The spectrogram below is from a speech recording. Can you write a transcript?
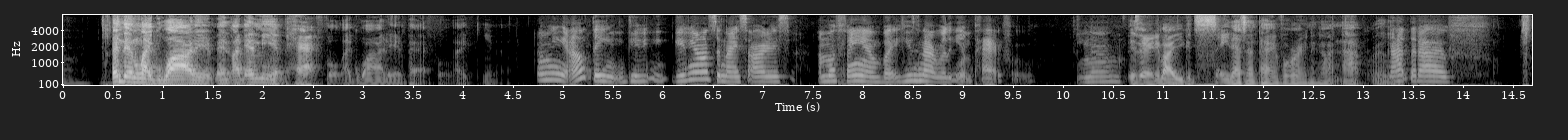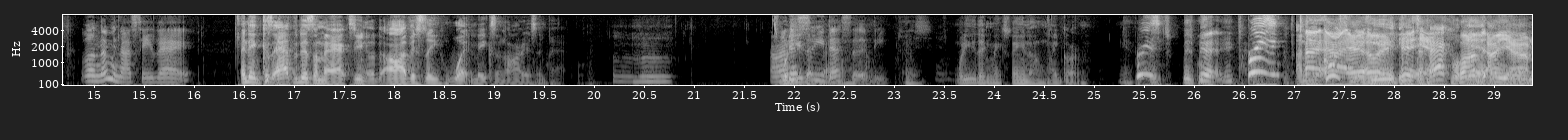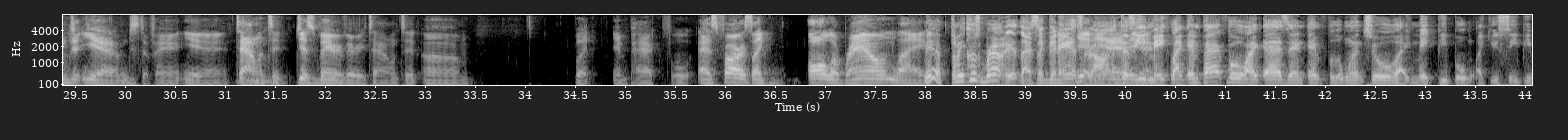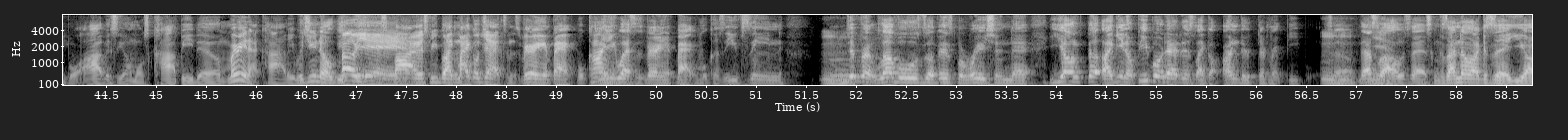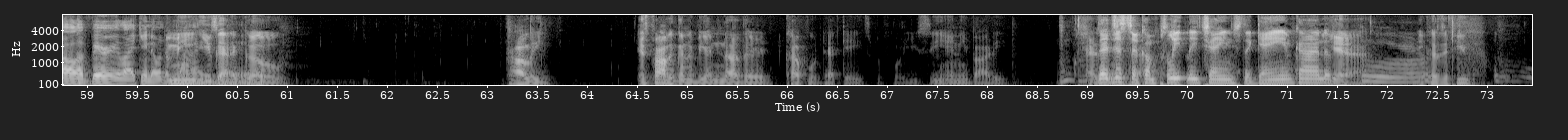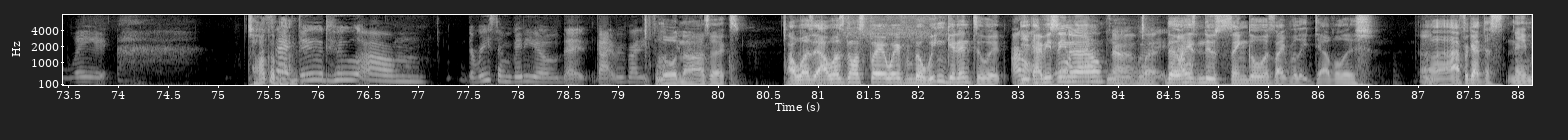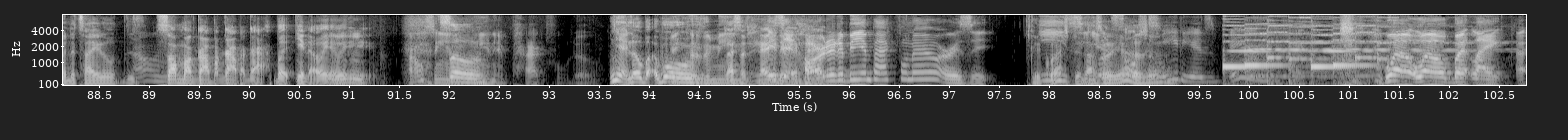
And then like why they and like and me impactful, like why they impactful, like you know. I mean, I don't think Giv- Giveon's a nice artist. I'm a fan, but he's not really impactful. You know, Is there anybody you could say that's impactful right now? Not really. not that I've. Well, let me not say that. And then because after this, I'm gonna ask you know the, obviously what makes an artist impactful. do you Honestly, think, that's a deep. What do you think makes you know like Garden? Yeah. Breezy. Bitch, bitch, Yeah. Breezy. I mean, of course, I- I- he- he's yeah. impactful. Well, I'm, yeah, I mean, yeah. I'm just, yeah, I'm just a fan. Yeah, talented, just very, very talented. Um, but impactful as far as like all around, like Yeah, I mean Chris Brown. yeah, That's a good answer Yeah, yeah, because yeah. he make like impactful, like as in influential, like make people like you see people obviously almost copy them. Maybe not copy, but you know, Oh, it yeah, yeah, inspires people. Like Michael Jackson is very impactful. Kanye West is very impactful because you've seen mm-hmm. different levels of inspiration that young, th- like you know, people that is like under different people. So mm-hmm. that's what I was asking because I know, like I said, y'all are very like you know. In I mean, you got to go. Probably, it's probably going to be another couple decades before you see anybody. as that just to completely change the game, kind of. yeah. Because if you Wait, talk what's about that dude who um the recent video that got everybody talking Lil about? Nas X. I was I was gonna stay away from, but we can get into it. Have you seen it now? don't have Nah, to, what? but- The, his new single is like really devilish. Uh, I forgot the name of the title. The- Something about gabba gabba gabba. But you know, yeah, yeah, I don't see So- him being impactful though. Yeah, no, but well, Because, I mean- that's a Is Is it impact. harder to be impactful now, or is it? Good question. easier? That's what, yeah, Social yeah. media is very. Well, well, but like, uh,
